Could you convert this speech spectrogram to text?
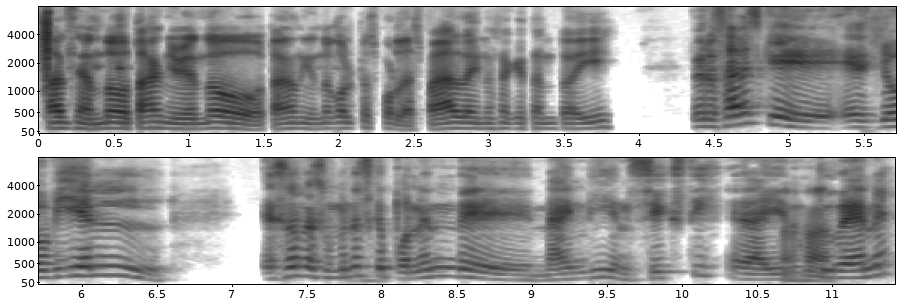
estaban, lloviendo, estaban viendo golpes por la espalda y no sé qué tanto ahí. pero sabes que eh, yo vi el esos resúmenes que ponen de 90 en 60 eh, ahí en Ajá. tu DN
